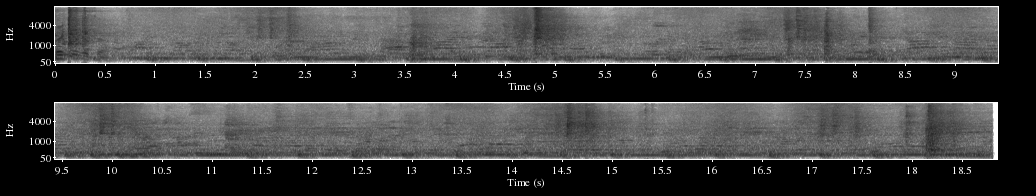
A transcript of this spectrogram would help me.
Thank you, with.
